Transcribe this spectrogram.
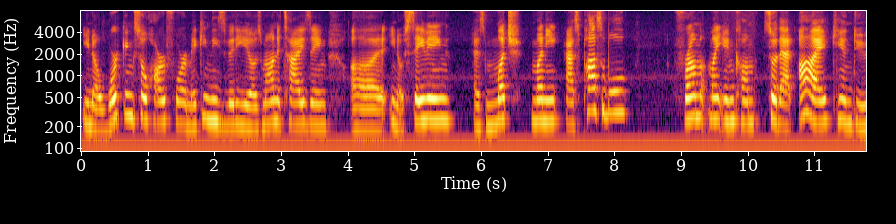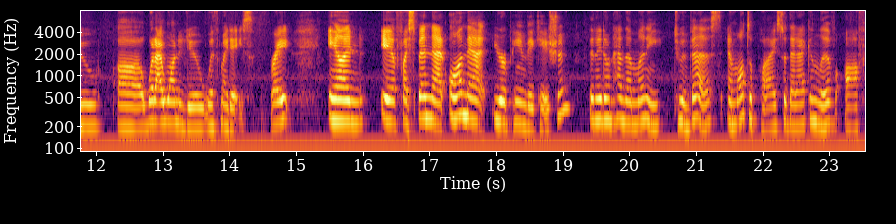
you know, working so hard for, making these videos, monetizing, uh, you know, saving as much money as possible from my income so that I can do uh, what I want to do with my days, right? And if I spend that on that European vacation, then I don't have that money to invest and multiply so that I can live off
